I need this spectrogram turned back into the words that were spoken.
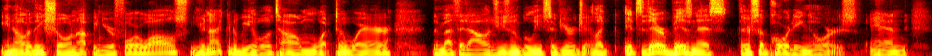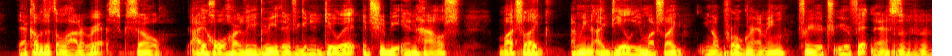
You know, are they showing up in your four walls? You're not going to be able to tell them what to wear, the methodologies and beliefs of your like. It's their business. They're supporting yours, and that comes with a lot of risk. So I wholeheartedly agree that if you're going to do it, it should be in house. Much like, I mean, ideally, much like you know, programming for your your fitness. Mm-hmm.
